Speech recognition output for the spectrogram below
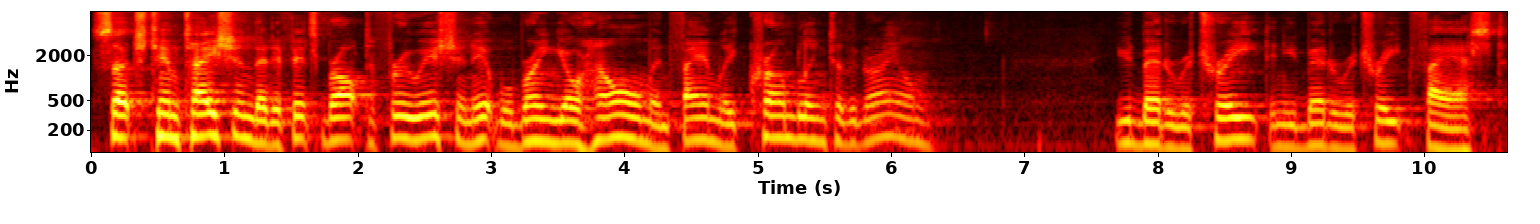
such temptation that if it's brought to fruition, it will bring your home and family crumbling to the ground, you'd better retreat and you'd better retreat fast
